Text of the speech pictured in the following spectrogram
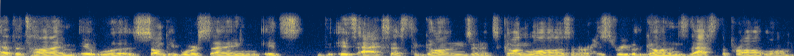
at the time it was some people were saying it's it's access to guns and it's gun laws and our history with guns that's the problem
